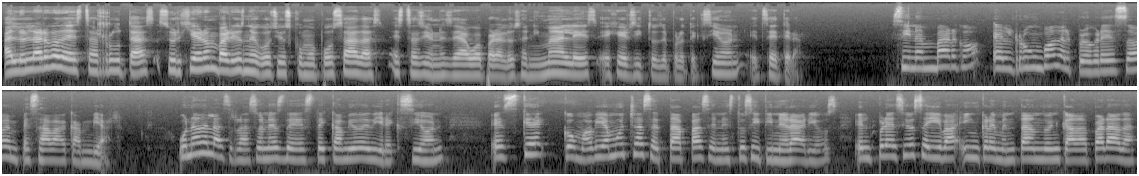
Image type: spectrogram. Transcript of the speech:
A lo largo de estas rutas surgieron varios negocios como posadas, estaciones de agua para los animales, ejércitos de protección, etc. Sin embargo, el rumbo del progreso empezaba a cambiar. Una de las razones de este cambio de dirección es que como había muchas etapas en estos itinerarios, el precio se iba incrementando en cada parada,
